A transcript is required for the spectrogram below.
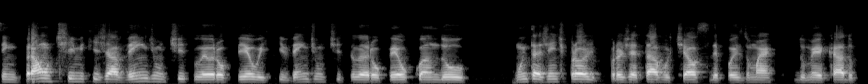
Assim, para um time que já vem de um título europeu e que vem de um título europeu quando muita gente pro, projetava o Chelsea depois do, mar, do mercado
